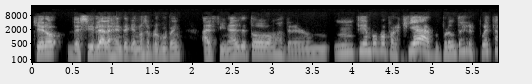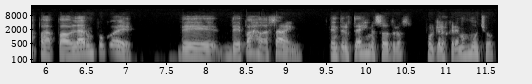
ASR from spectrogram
quiero decirle a la gente que no se preocupen, al final de todo vamos a tener un, un tiempo para parquear, para preguntas y respuestas, para, para hablar un poco de, de, de paja, ¿saben? Entre ustedes y nosotros, porque los queremos mucho.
